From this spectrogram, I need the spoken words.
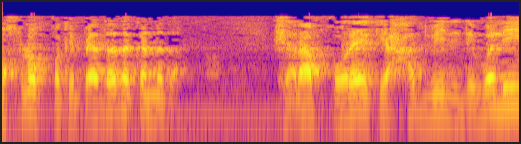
مخلوق پکې پیدا ده کنه ده شراب خورې کې حد ویل دی ولی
